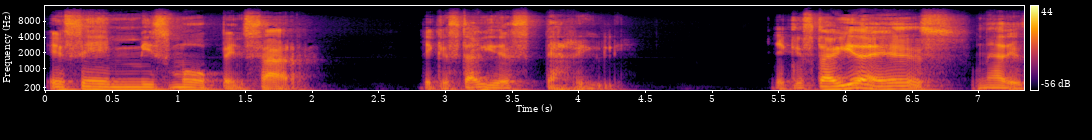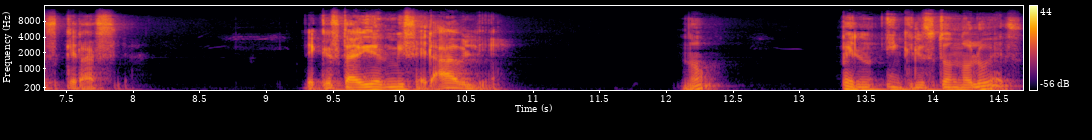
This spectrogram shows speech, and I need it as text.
ese mismo pensar de que esta vida es terrible, de que esta vida es una desgracia, de que esta vida es miserable. ¿No? Pero en Cristo no lo es.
